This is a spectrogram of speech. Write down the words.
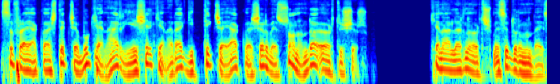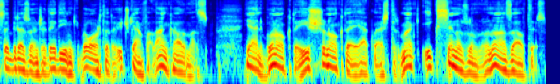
Sıfıra yaklaştıkça bu kenar yeşil kenara gittikçe yaklaşır ve sonunda örtüşür. Kenarların örtüşmesi durumunda ise biraz önce dediğim gibi ortada üçgen falan kalmaz. Yani bu noktayı şu noktaya yaklaştırmak x'in uzunluğunu azaltır.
